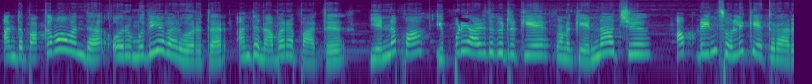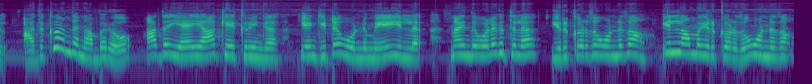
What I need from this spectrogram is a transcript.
அந்த பக்கமா வந்த ஒரு முதியவர் ஒருத்தர் அந்த நபரை பார்த்து என்னப்பா இப்படி அழுதுகிட்டு இருக்கியே? உனக்கு என்னாச்சு? அப்படின்னு சொல்லி கேட்குறாரு அதுக்கு அந்த நபரோ அதை ஏயா கேட்குறீங்க என்கிட்ட ஒன்றுமே இல்லை. நான் இந்த உலகத்தில் இருக்கிறதும் ஒன்று தான் இல்லாமல் இருக்கிறதும் ஒன்று தான்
